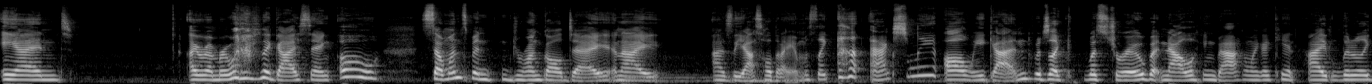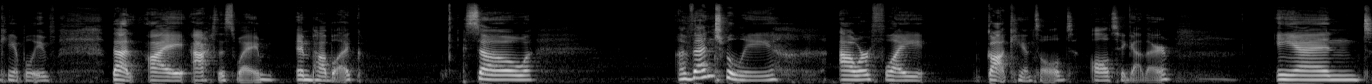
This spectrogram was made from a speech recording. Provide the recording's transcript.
And i remember one of the guys saying oh someone's been drunk all day. And i as the asshole that i am was like actually all weekend which like was true but now looking back i'm like i can't i literally can't believe that i act this way in public so eventually, our flight got canceled altogether. And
